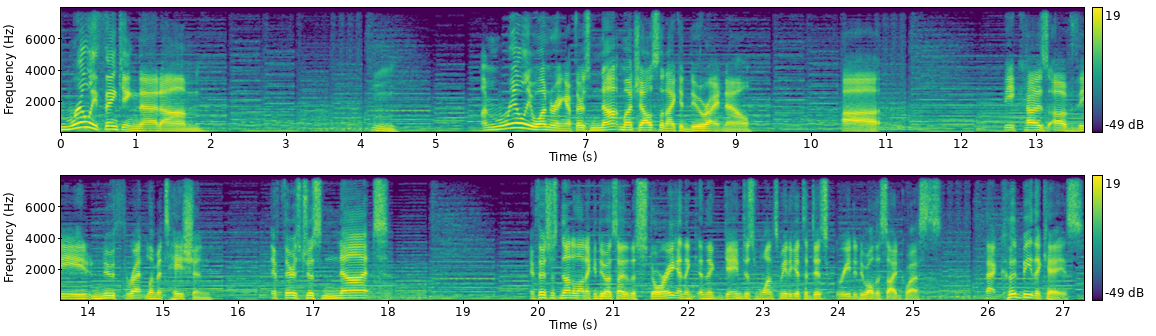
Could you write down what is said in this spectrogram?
I'm really thinking that, um... Hmm. I'm really wondering if there's not much else that I could do right now. Uh... Because of the new threat limitation. If there's just not if there's just not a lot I can do outside of the story, and the, and the game just wants me to get to Disc 3 to do all the side quests. That could be the case.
